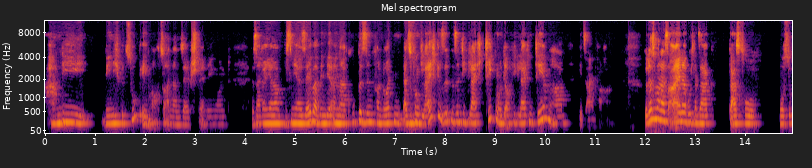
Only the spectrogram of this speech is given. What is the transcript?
haben die wenig Bezug eben auch zu anderen Selbstständigen und das ist einfach ja, wissen wir ja selber, wenn wir in einer Gruppe sind von Leuten, also von Gleichgesinnten sind, die gleich ticken und auch die gleichen Themen haben, geht es einfacher. So, das ist mal das eine, wo ich dann sage, Gastro musst du,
